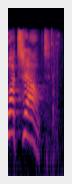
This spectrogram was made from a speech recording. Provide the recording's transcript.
Watch out!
